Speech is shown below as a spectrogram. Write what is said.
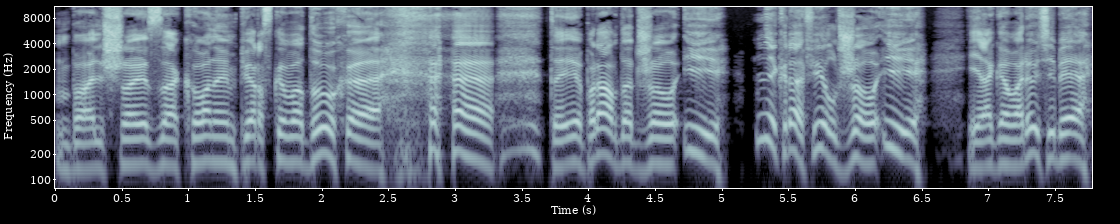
«Большой закон имперского духа! Ха-ха! Ты и правда Джоу И, некрофил Джоу И! Я говорю тебе,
